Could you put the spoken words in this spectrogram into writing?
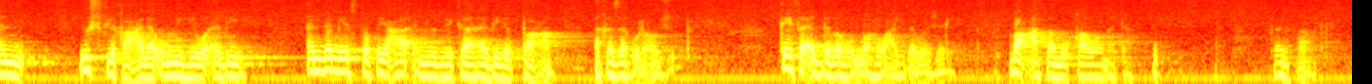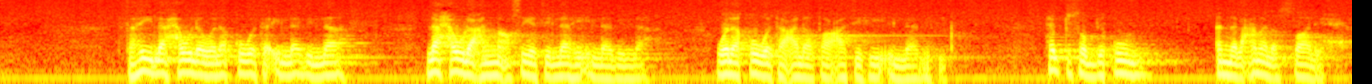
أن يشفق على أمه وأبيه أن لم يستطيعا أن يدركا هذه الطاعة أخذه العجب. كيف أدبه الله عز وجل؟ ضعف مقاومته. فانهار فهي لا حول ولا قوة إلا بالله. لا حول عن معصية الله إلا بالله ولا قوة على طاعته إلا به. هل تصدقون أن العمل الصالح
